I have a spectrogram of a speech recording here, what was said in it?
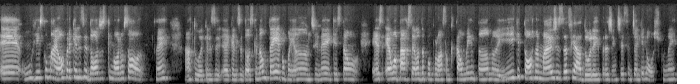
é, um risco maior para aqueles idosos que moram só, né, Arthur? Aqueles, aqueles idosos que não têm acompanhante, né, que estão... É, é uma parcela da população que está aumentando aí e que torna mais desafiador aí para a gente esse diagnóstico, né?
